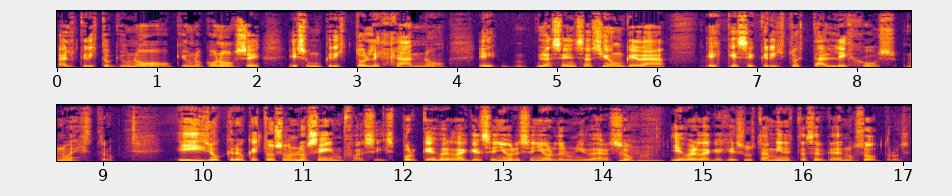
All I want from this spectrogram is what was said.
al Cristo que uno, que uno conoce, es un Cristo lejano. Eh, la sensación que da es que ese Cristo está lejos nuestro. Y yo creo que estos son los énfasis, porque es verdad que el Señor es Señor del universo y es verdad que Jesús también está cerca de nosotros.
